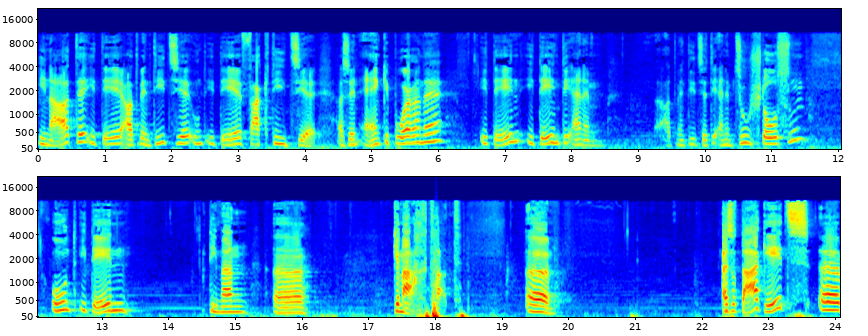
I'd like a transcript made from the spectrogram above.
Innate, Idee Adventitie und Idee Faktitie, also in eingeborene Ideen, Ideen, die einem Adventitie, die einem zustoßen und Ideen, die man äh, gemacht hat. Äh, also da geht's äh,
